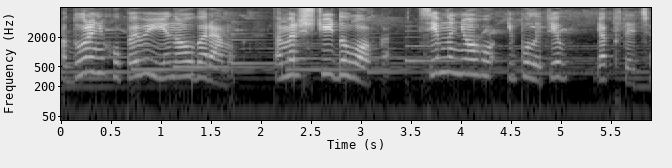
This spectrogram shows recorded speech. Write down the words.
а дурень хопив її на оберемок та мерщій до вовка, сів на нього і полетів, як птиця.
